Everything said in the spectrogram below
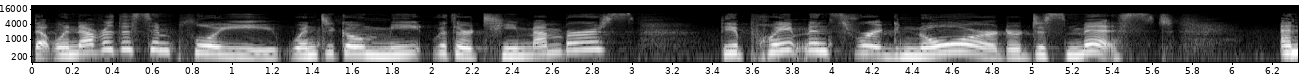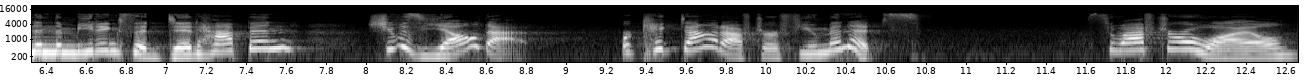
that whenever this employee went to go meet with her team members, the appointments were ignored or dismissed. And in the meetings that did happen, she was yelled at or kicked out after a few minutes. So after a while,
